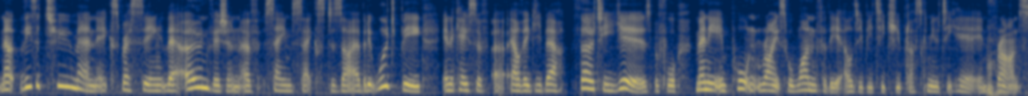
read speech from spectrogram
Now, these are two men expressing their own vision of same sex desire, but it would be, in the case of uh, Hervé Guibert, 30 years before many important rights were won for the LGBTQ plus community here in mm-hmm. France.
